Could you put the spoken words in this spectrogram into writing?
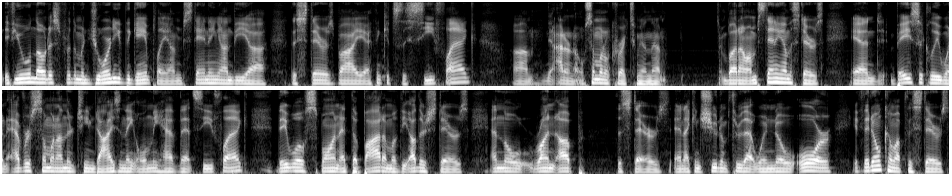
if you will notice, for the majority of the gameplay, I'm standing on the uh, the stairs by, I think it's the C flag. Um, I don't know. Someone will correct me on that. But um, I'm standing on the stairs, and basically, whenever someone on their team dies and they only have that C flag, they will spawn at the bottom of the other stairs and they'll run up the stairs, and I can shoot them through that window. Or if they don't come up the stairs,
